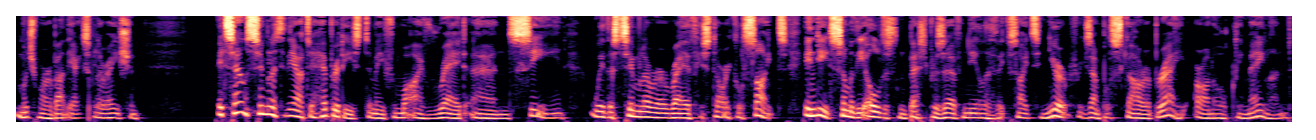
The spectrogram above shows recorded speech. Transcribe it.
much more about the exploration. It sounds similar to the Outer Hebrides to me from what I've read and seen, with a similar array of historical sites. Indeed, some of the oldest and best preserved Neolithic sites in Europe, for example, Skara Brae, are on Orkney mainland.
